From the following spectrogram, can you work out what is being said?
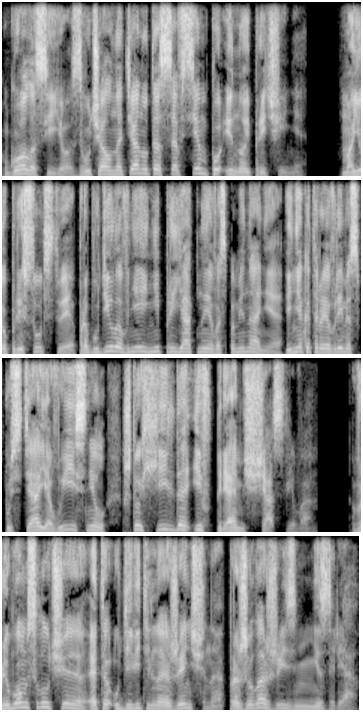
Голос ее звучал натянуто совсем по иной причине. Мое присутствие пробудило в ней неприятные воспоминания, и некоторое время спустя я выяснил, что Хильда и впрямь счастлива. В любом случае, эта удивительная женщина прожила жизнь не зря.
